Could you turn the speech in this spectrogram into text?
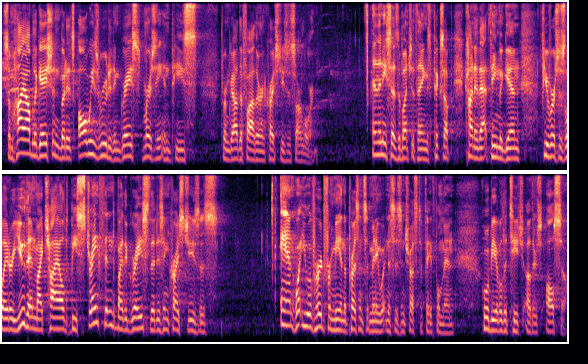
some high obligation, but it's always rooted in grace, mercy, and peace from God the Father and Christ Jesus our Lord. And then he says a bunch of things, picks up kind of that theme again. A few verses later, you then, my child, be strengthened by the grace that is in Christ Jesus. And what you have heard from me in the presence of many witnesses, entrust to faithful men who will be able to teach others also.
